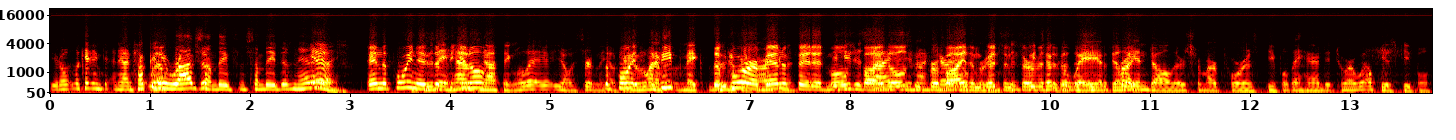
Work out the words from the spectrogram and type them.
You know, look at it. And How can well, you rob somebody from somebody who doesn't have yes. anything? And the point do is they that have you know nothing? Well, eh, you know, certainly. the okay, point we the, want peop- make the poor are arguments. benefited If most by those who provide them for goods and services We took at away a billion price. dollars from our poorest people to hand it to our wealthiest people.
